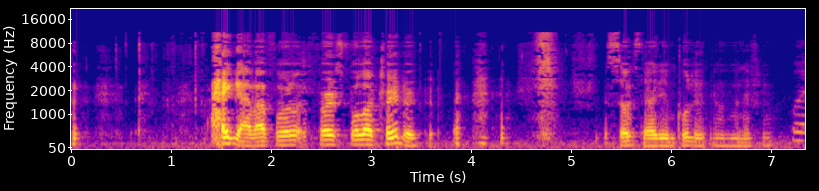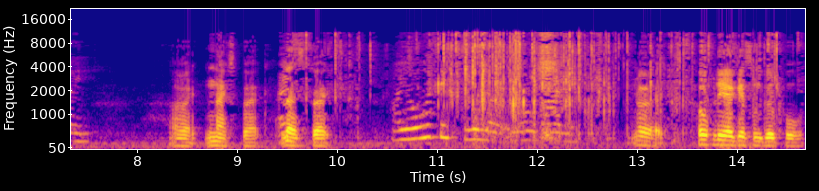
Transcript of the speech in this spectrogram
I got my full, first full art trader. it sucks that I didn't pull it. It was my nephew. wait. All right, next back, last back. I always think you know, no All right. Hopefully, I get some good pulls.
